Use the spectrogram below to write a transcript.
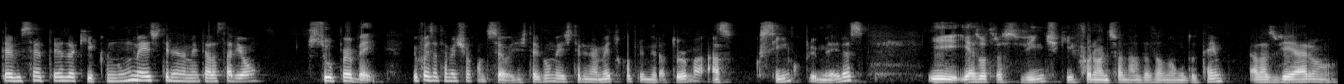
teve certeza que com um mês de treinamento elas estariam super bem. E foi exatamente o que aconteceu. A gente teve um mês de treinamento com a primeira turma, as cinco primeiras, e, e as outras 20 que foram adicionadas ao longo do tempo, elas vieram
